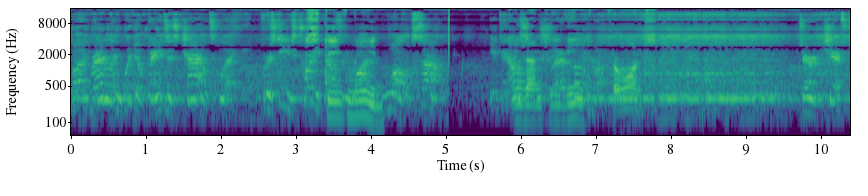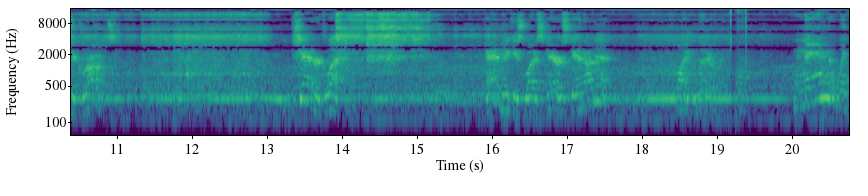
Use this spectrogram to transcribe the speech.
But rattling window panes is child's play for Steve's 20,000 Steve watt Meade. wall of sound. He's on TV for once. turn chips to crumbs, shatter glass, and make his wife's hair stand on end. Like literally. Men with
